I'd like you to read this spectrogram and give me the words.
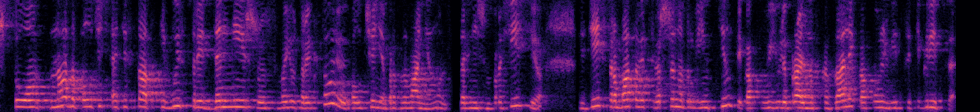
что надо получить аттестат и выстроить дальнейшую свою траекторию получения образования, ну, в дальнейшем профессию, здесь срабатывают совершенно другие инстинкты, как вы, Юля, правильно сказали, как у львицы-тигрицы.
